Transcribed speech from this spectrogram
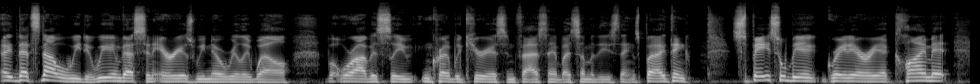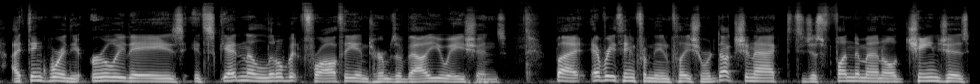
Uh, That's not what we do. We invest in areas we know really well, but we're obviously incredibly curious and fascinated by some of these things. But I think space will be a great area. Climate. I think we're in the early days. It's getting a little bit frothy in terms of valuations. But everything from the Inflation Reduction Act to just fundamental changes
